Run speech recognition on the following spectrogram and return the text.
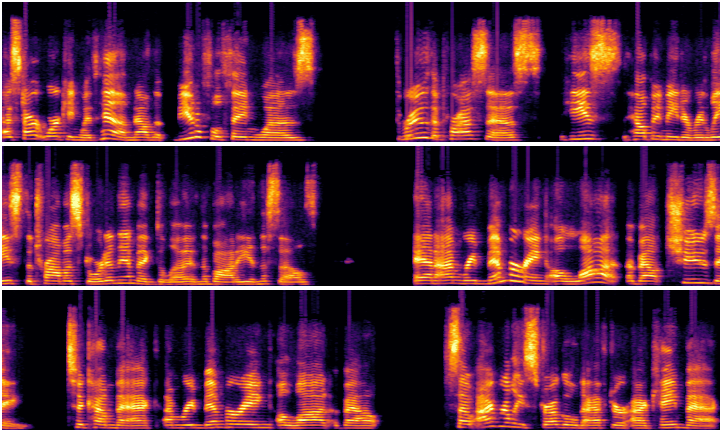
I start working with him. Now, the beautiful thing was through the process, he's helping me to release the trauma stored in the amygdala, in the body, in the cells. And I'm remembering a lot about choosing to come back. I'm remembering a lot about, so I really struggled after I came back.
